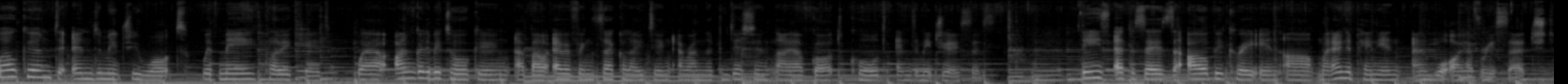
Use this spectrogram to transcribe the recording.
Welcome to Endometry What with me, Chloe Kidd, where I'm going to be talking about everything circulating around the condition I have got called endometriosis. These episodes that I'll be creating are my own opinion and what I have researched.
